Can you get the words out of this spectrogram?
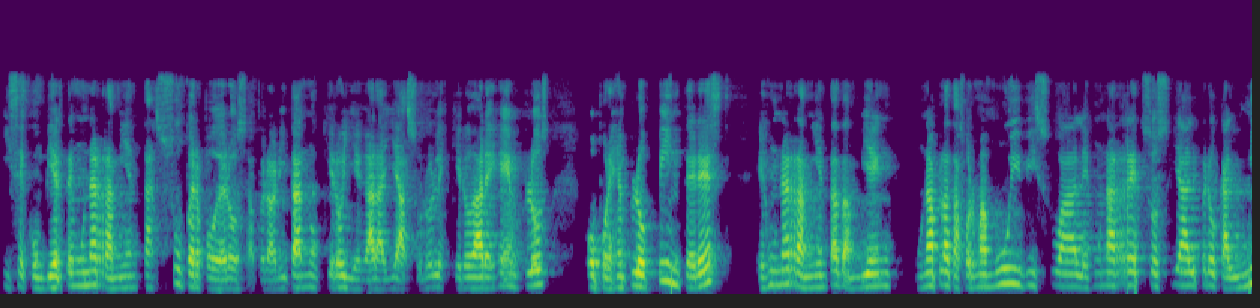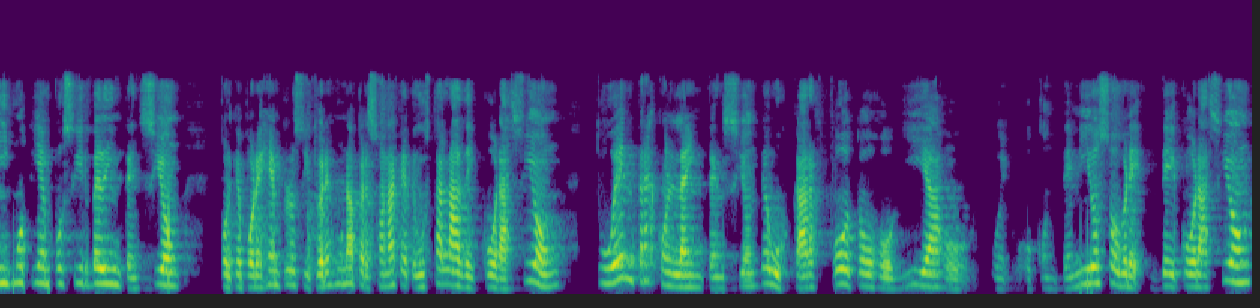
y se convierte en una herramienta súper poderosa. Pero ahorita no quiero llegar allá, solo les quiero dar ejemplos. O por ejemplo, Pinterest es una herramienta también una plataforma muy visual, es una red social, pero que al mismo tiempo sirve de intención, porque por ejemplo, si tú eres una persona que te gusta la decoración, tú entras con la intención de buscar fotos o guías o, contenido sobre decoración,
